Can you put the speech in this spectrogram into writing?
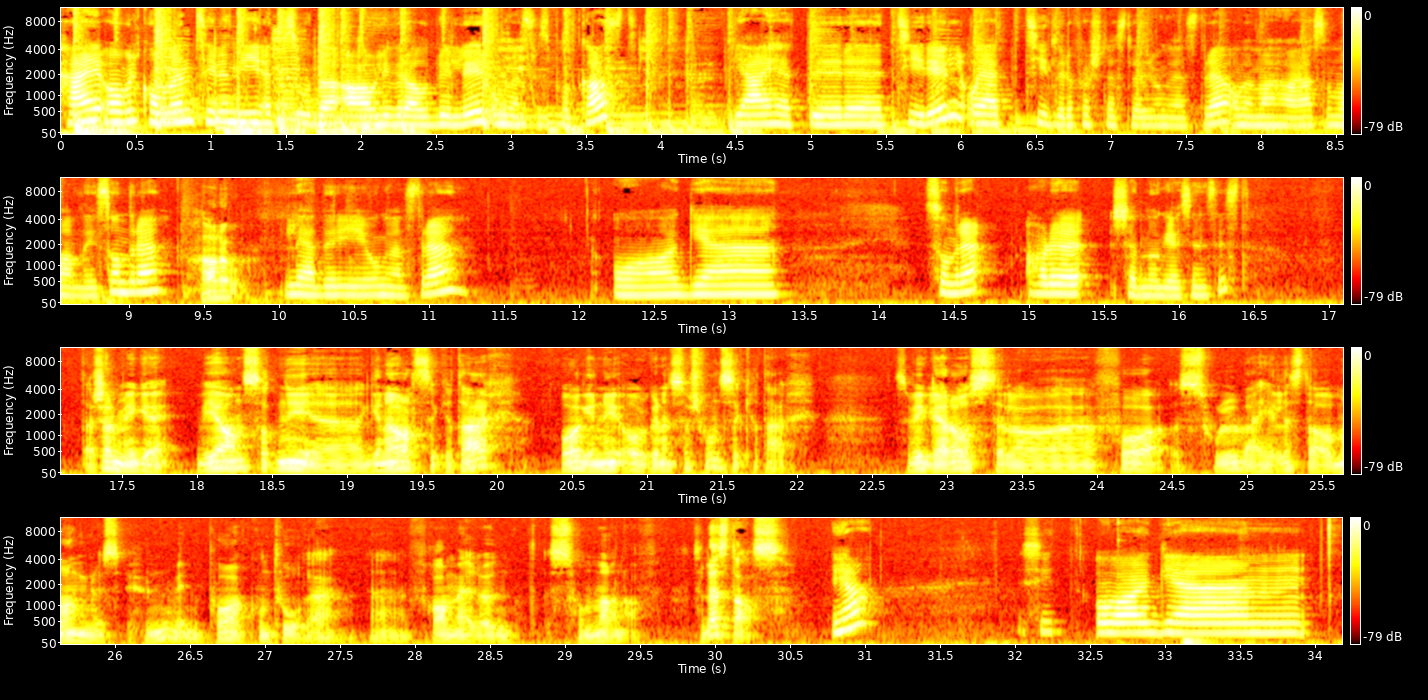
Hei og velkommen til en ny episode av Liberale briller, Unge Venstres podkast. Jeg heter eh, Tiril, og jeg er tidligere første nestleder i Unge Venstre. Og med meg har jeg som vanlig Sondre, Hallo. leder i Unge Venstre. Og eh, Sondre, har det skjedd noe gøy siden sist? Det har skjedd mye gøy. Vi har ansatt ny eh, generalsekretær og en ny organisasjonssekretær. Så vi gleder oss til å eh, få Solveig Hillestad og Magnus Hundvin på kontoret fra og med rundt sommeren av. Så det er stas. Ja. Shit. Og eh,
